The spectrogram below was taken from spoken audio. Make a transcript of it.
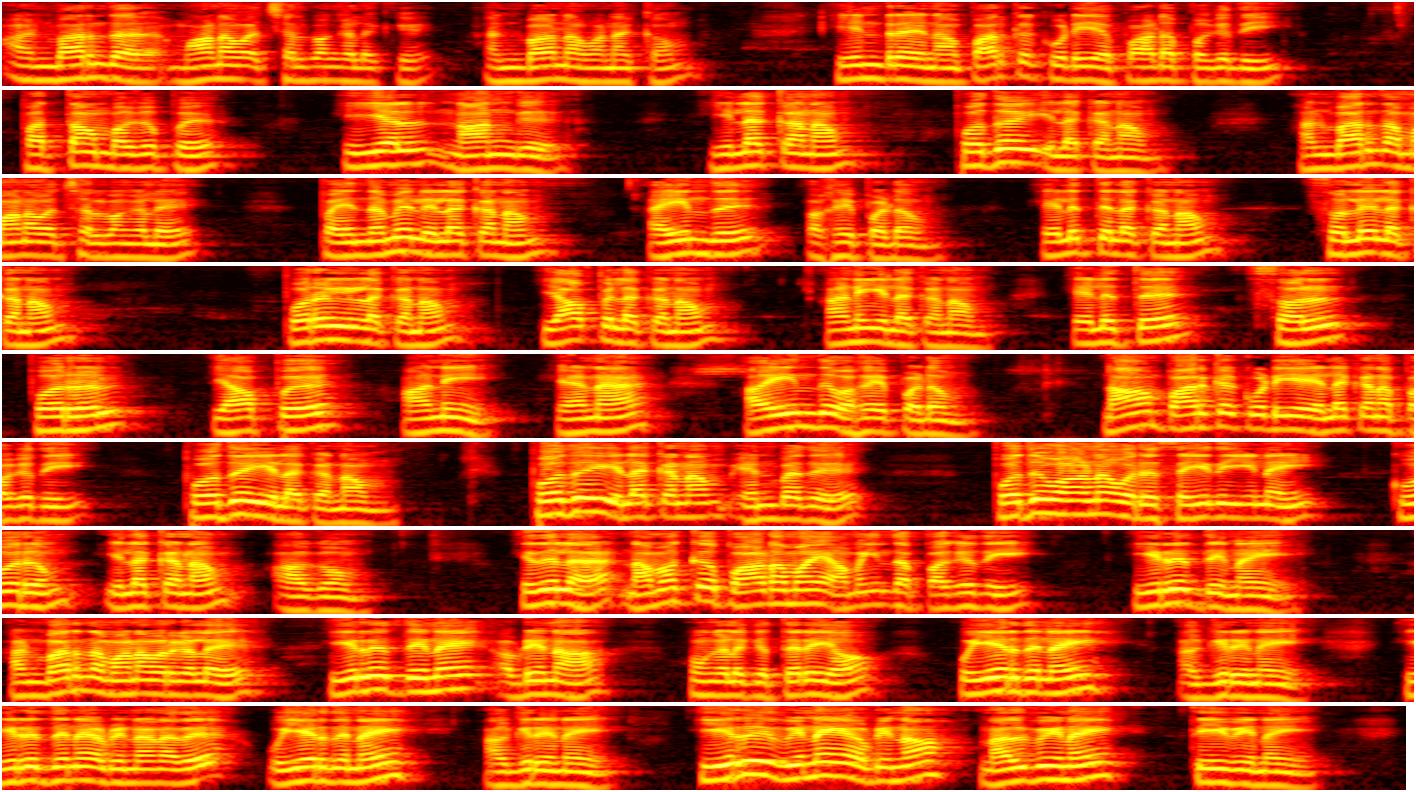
அன்பார்ந்த மாணவ செல்வங்களுக்கு அன்பான வணக்கம். இன்று நாம் பார்க்கக்கூடிய பாடப்பகுதி பத்தாம் வகுப்பு இயல் நான்கு இலக்கணம் பொது இலக்கணம். அன்பார்ந்த மாணவ செல்வங்களே பைந்தமிழ் இலக்கணம் ஐந்து வகைப்படும். எழுத்திலக்கணம் சொல்லிலக்கணம் பொருள் இலக்கணம் யாப்பிலக்கணம் அணி இலக்கணம். எழுத்து சொல் பொருள் யாப்பு அணி என ஐந்து வகைப்படும். நாம் பார்க்கக்கூடிய இலக்கண பகுதி பொது இலக்கணம். பொது இலக்கணம் என்பது பொதுவான ஒரு செய்தியினை கூறும் இலக்கணம் ஆகும். இதில் நமக்கு பாடமாய் அமைந்த பகுதி இருதிணை. அன்பார்ந்த மாணவர்களே இருதிணை அப்படின்னா உங்களுக்கு தெரியும். உயர்திணை அஃறிணை. இருதிணை அப்படின்னானது உயர்திணை அகிரிணை இரு வினை அப்படின்னா நல்வினை தீவினை.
